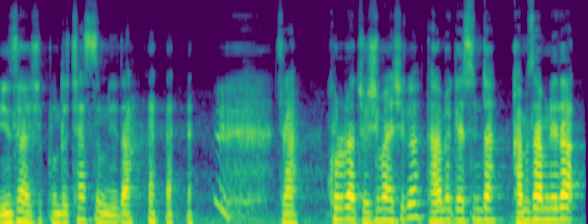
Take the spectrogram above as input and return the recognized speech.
인사하실 분도 찾습니다. 자, 코로나 조심하시고 다음에 뵙겠습니다. 감사합니다.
